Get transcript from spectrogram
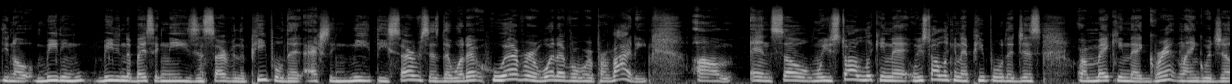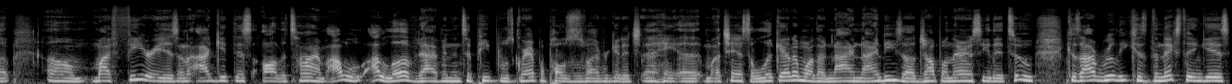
you know meeting meeting the basic needs and serving the people that actually need these services that whatever whoever and whatever we're providing. Um, and so when you start looking at when you start looking at people that just are making that grant language up, um, my fear is, and I get this all the time. I will I love diving into people's grant proposals if I ever get a, a, a, a chance to look at them or their 990s. I'll jump on there and see that too because I really because the next thing is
